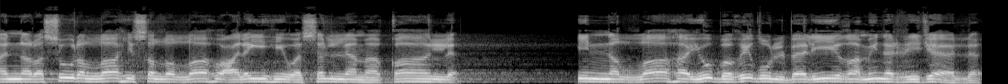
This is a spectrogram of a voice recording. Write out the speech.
أن رسول الله صلى الله عليه وسلم قال، إن الله يبغض البليغ من الرجال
